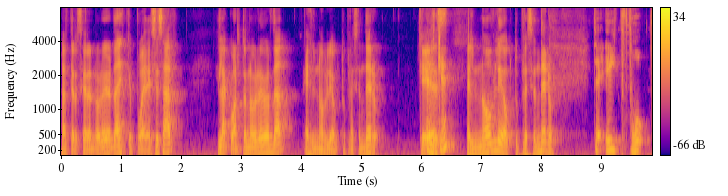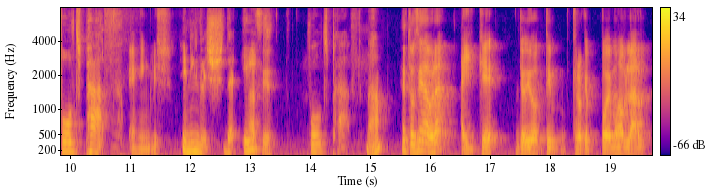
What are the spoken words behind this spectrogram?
La tercera noble verdad es que puede cesar. Y la cuarta noble verdad es el noble octuple sendero. Que ¿El es qué? el noble octuple sendero The Eightfold Path. en English. In English. The. Eightfold Path. Ajá. Entonces ahora hay que, yo digo, te- creo que podemos hablar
